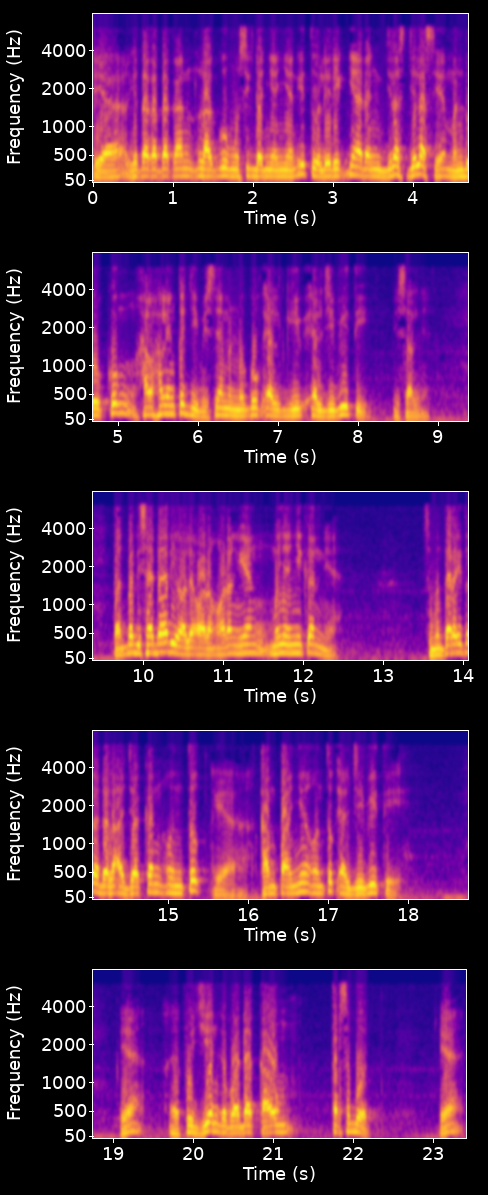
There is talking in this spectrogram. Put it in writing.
ya kita katakan lagu musik dan nyanyian itu liriknya ada yang jelas-jelas ya mendukung hal-hal yang keji. Misalnya mendukung LGBT misalnya. Tanpa disadari oleh orang-orang yang menyanyikannya sementara itu adalah ajakan untuk ya kampanye untuk LGBT ya eh, pujian kepada kaum tersebut. Ya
